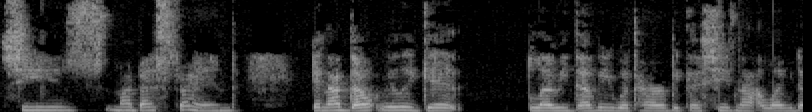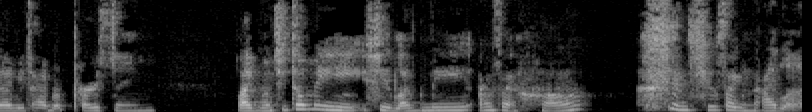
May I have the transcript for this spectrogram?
she's my best friend. And I don't really get lovey dovey with her because she's not a lovey dovey type of person. Like when she told me she loved me, I was like, huh? and she was like, Nyla,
